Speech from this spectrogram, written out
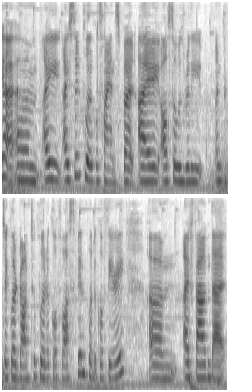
Yeah, um, I, I studied political science, but I also was really, in particular, drawn to political philosophy and political theory. Um, I found that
